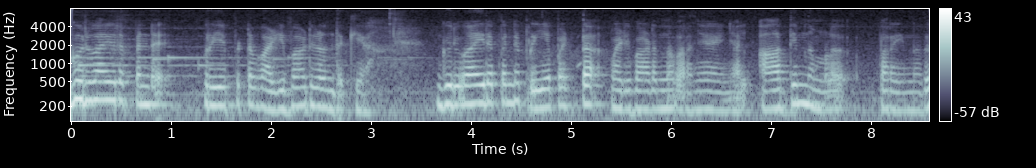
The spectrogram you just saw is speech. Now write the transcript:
ഗുരുവായൂരപ്പന്റെ പ്രിയപ്പെട്ട വഴിപാടുകൾ എന്തൊക്കെയാ? ഗുരുവായൂരപ്പന്റെ പ്രിയപ്പെട്ട വഴിപാടെന്ന് പറഞ്ഞു കഴിഞ്ഞാൽ ആദ്യം നമ്മൾ പറയുന്നത്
